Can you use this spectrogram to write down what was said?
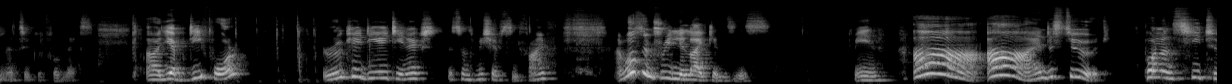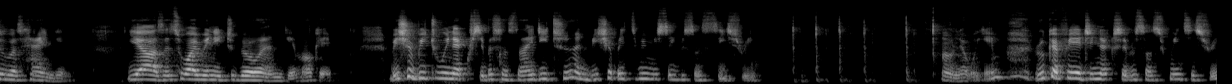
Not too good for blacks. Uh, yep, d4. Rook a d8 next. This one's bishop c5. I wasn't really liking this. I mean, ah, ah, I understood. Pawn on c2 was hanging. Yeah, that's why we need to go endgame. Okay. Bishop b2 inaccuracy besides knight d2 and bishop a3 mistake besides c3. Now we game. Rook f8 inaccuracy besides queen c3.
